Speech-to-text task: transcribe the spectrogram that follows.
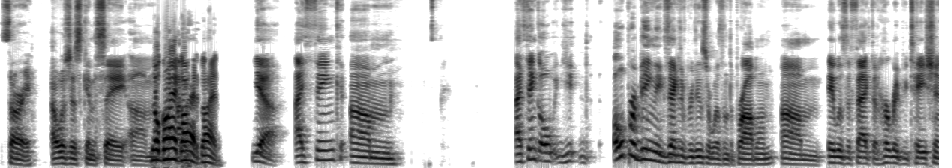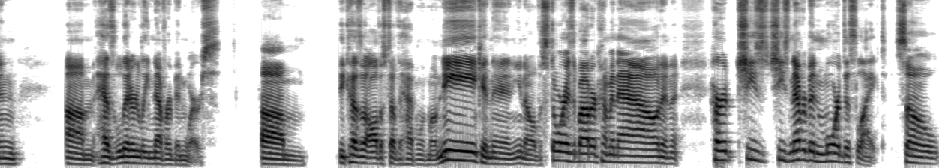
Sorry. I was just gonna say um No, go ahead, go I, ahead, go ahead. Yeah. I think um I think oh, you, Oprah being the executive producer wasn't the problem. Um, it was the fact that her reputation um, has literally never been worse. Um, because of all the stuff that happened with Mo'Nique, and then you know the stories about her coming out, and her she's she's never been more disliked. So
